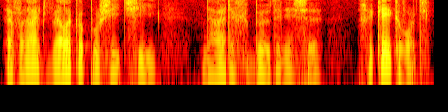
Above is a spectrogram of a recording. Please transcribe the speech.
en vanuit welke positie naar de gebeurtenissen gekeken wordt.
